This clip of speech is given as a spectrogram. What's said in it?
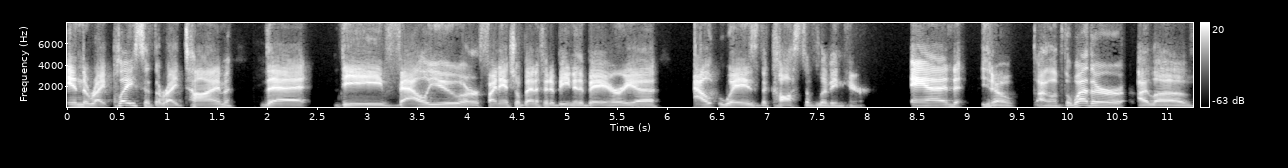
in the right place at the right time that the value or financial benefit of being in the Bay Area outweighs the cost of living here. And, you know, I love the weather. I love,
